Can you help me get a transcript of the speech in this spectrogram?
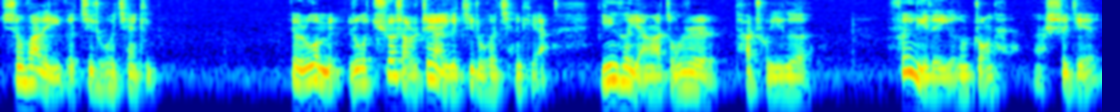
生发的一个基础和前提。就如果没如果缺少了这样一个基础和前提啊，阴和阳啊总是它处于一个分离的一种状态啊，世界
